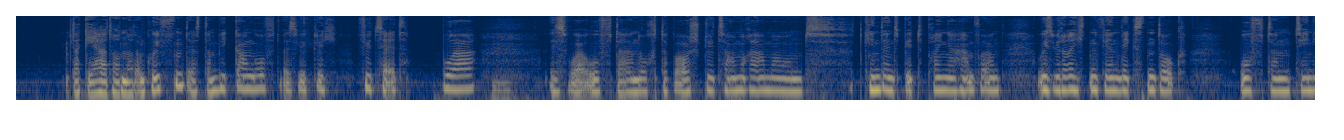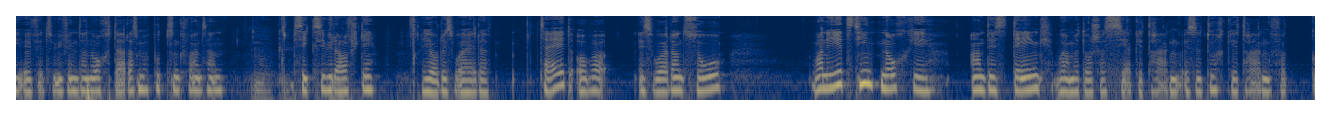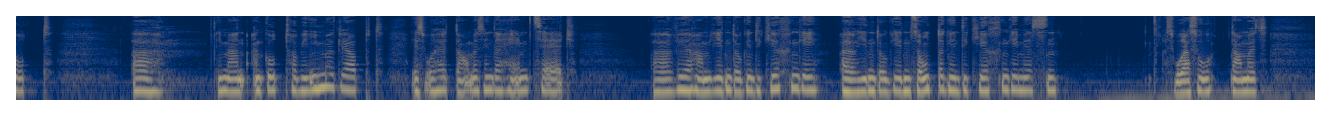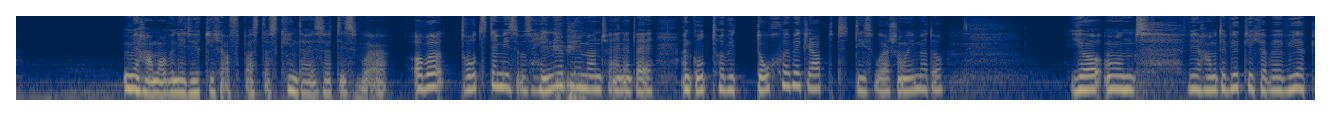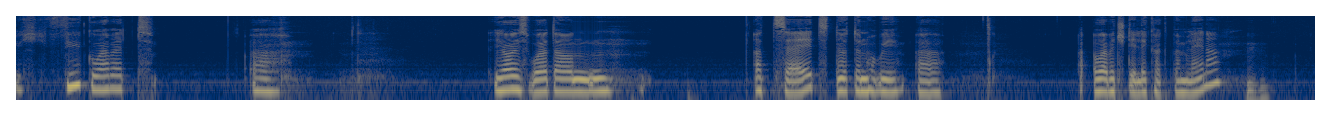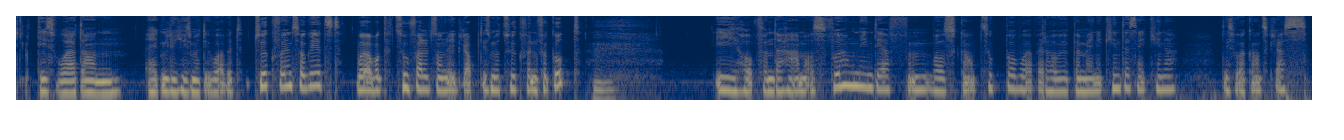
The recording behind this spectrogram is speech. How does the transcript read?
Der Gerhard hat mir dann geholfen, der ist dann mitgegangen oft, weil es wirklich viel Zeit war. Mhm. Es war oft auch nach der Baustelle zusammenrahmen und Kinder ins Bett bringen, heimfahren, alles wieder richten für den nächsten Tag. Oft um 10, 11, 12 in der Nacht auch, dass wir putzen gefahren sind. Okay. 6 wieder mhm. aufstehen. Ja, das war halt eine Zeit, aber es war dann so, wenn ich jetzt hinten nachgehe, an das denke, waren wir da schon sehr getragen, also durchgetragen von Gott. Äh, ich meine, an Gott habe ich immer geglaubt. Es war halt damals in der Heimzeit. Äh, wir haben jeden Tag in die Kirchen gehen, äh, jeden Tag, jeden Sonntag in die Kirchen gehen müssen. Es war so damals. Wir haben aber nicht wirklich aufgepasst als Kinder. Also das war, aber trotzdem ist was hängen geblieben anscheinend, weil an Gott habe ich doch geglaubt. Das war schon immer da. Ja, und wir haben da wirklich, aber wirklich viel gearbeitet. Äh, ja, es war dann eine Zeit, dann habe ich äh, eine Arbeitsstelle gehabt beim Leiner. Mhm. Das war dann eigentlich ist mir die Arbeit zugefallen, sage ich jetzt. War aber kein Zufall, sondern ich glaube, die ist mir zugefallen für Gott. Mhm. Ich habe von daheim aus Vorhang nehmen dürfen, was ganz super war, weil da habe ich bei meinen Kindern sein können. Das war ganz klasse.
